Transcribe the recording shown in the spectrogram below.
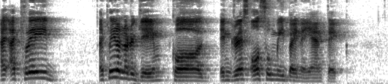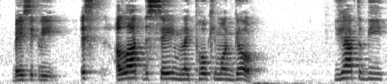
I, I played I played another game called Ingress, also made by Niantic. Basically, it's a lot the same like Pokemon Go. You have to be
